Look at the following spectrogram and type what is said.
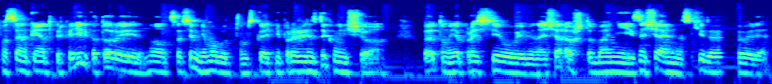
постоянно клиенты приходили, которые ну, совсем не могут там, сказать ни про жизнь языка, ничего. Поэтому я просил именно HR, чтобы они изначально скидывали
